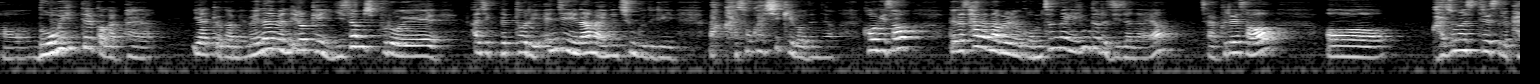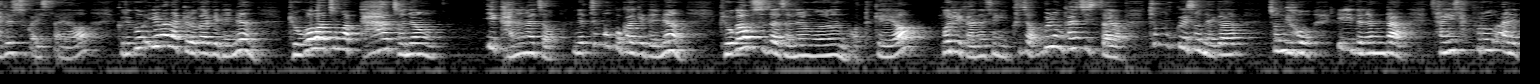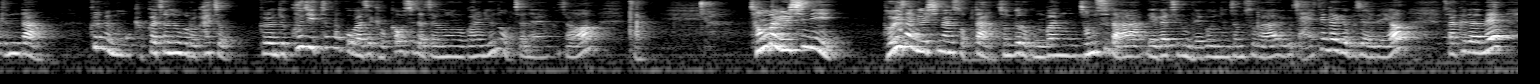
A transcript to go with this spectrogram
어, 너무 힘들 것 같아요. 이 학교 가면. 왜냐하면 이렇게 20, 30%의 아직 배터리, 엔진이 남아있는 친구들이 막 가속화 시키거든요. 거기서 내가 살아남으려고 엄청나게 힘들어지잖아요. 자, 그래서, 어, 과중한 스트레스를 받을 수가 있어요. 그리고 일반 학교를 가게 되면 교과와 종합 다 전형이 가능하죠. 근데 특목고 가게 되면 교과 후수자 전형은 어떻게 해요? 버릴 가능성이 크죠. 물론 갈 수 있어요. 특목고에서 내가 전교 1등 한다. 상위 4% 안에 든다. 그러면 뭐 교과 전형으로 가죠. 그런데 굳이 특목고 가서 교과 후수자 전형으로 갈 이유는 없잖아요. 그죠? 자, 정말 열심히 더 이상 열심히 할 수 없다 정도로 공부한 점수다. 내가 지금 내고 있는 점수가 이거 잘 생각해 보셔야 돼요. 자, 그 다음에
